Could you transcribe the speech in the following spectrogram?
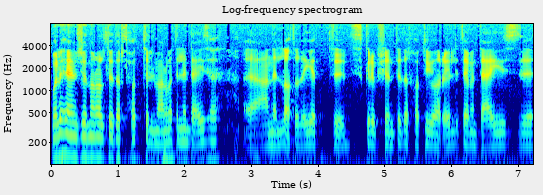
ولا هي جنرال تقدر تحط المعلومات اللي أنت عايزها آه، عن اللقطة ديت description تقدر تحط URL زي ما أنت عايز آه،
